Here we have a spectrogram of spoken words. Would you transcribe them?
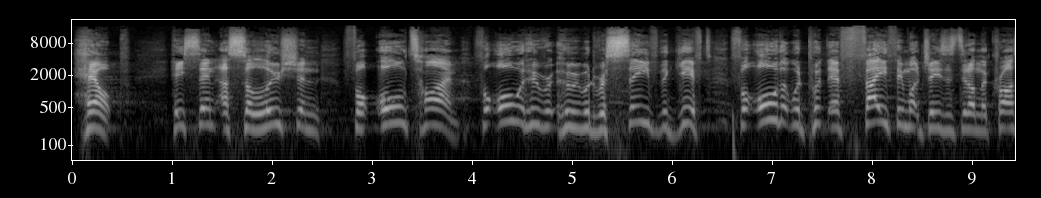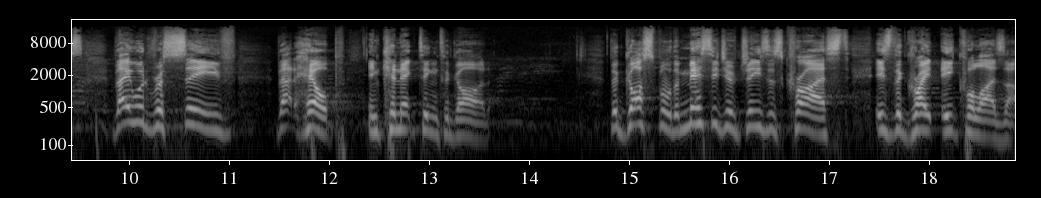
help. He sent a solution for all time, for all who, who would receive the gift, for all that would put their faith in what Jesus did on the cross, they would receive that help in connecting to God. The gospel, the message of Jesus Christ, is the great equalizer.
